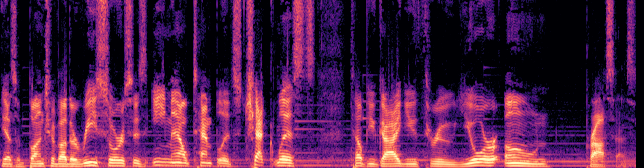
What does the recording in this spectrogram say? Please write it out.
He has a bunch of other resources, email templates, checklists to help you guide you through your own process.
